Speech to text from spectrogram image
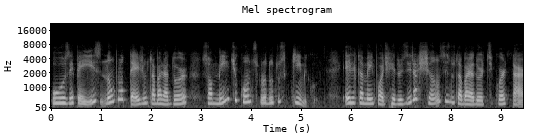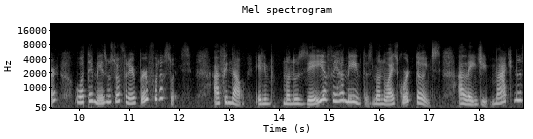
os EPIs não protegem o trabalhador somente contra os produtos químicos. Ele também pode reduzir as chances do trabalhador de se cortar ou até mesmo sofrer perfurações. Afinal, ele manuseia ferramentas manuais cortantes, além de máquinas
